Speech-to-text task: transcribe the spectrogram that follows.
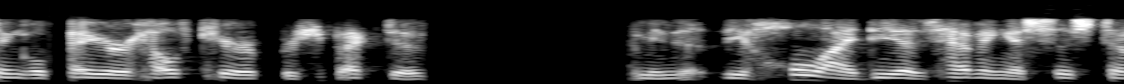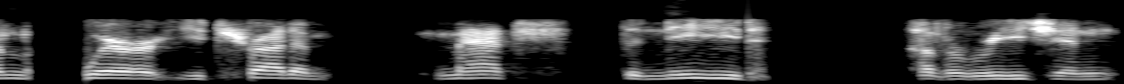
single payer healthcare perspective, I mean, the, the whole idea is having a system where you try to match the need of a region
